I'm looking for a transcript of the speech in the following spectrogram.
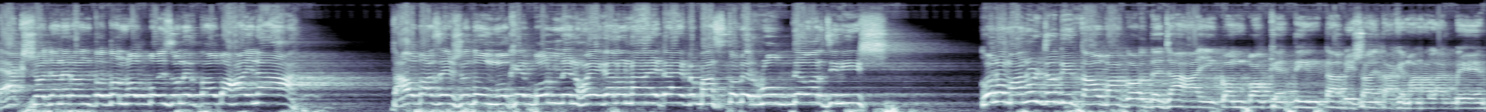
একশো জনের অন্তত নব্বই জনের তাওবা হয় না। তাওবা যে শুধু মুখে বললেন হয়ে গেল না, এটা একটা বাস্তবের রূপ দেওয়ার জিনিস। কোন মানুষ যদি তাওবা করতে যায়, কমপক্ষে তিনটা বিষয় তাকে মানা লাগবে।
